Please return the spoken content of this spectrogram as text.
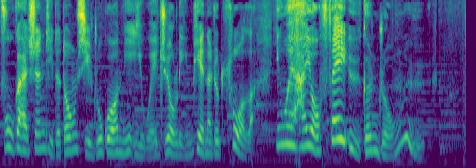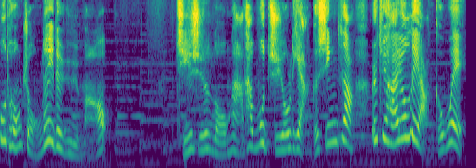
覆盖身体的东西，如果你以为只有鳞片，那就错了，因为还有飞羽跟绒羽，不同种类的羽毛。其实龙啊，它不只有两个心脏，而且还有两个胃。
